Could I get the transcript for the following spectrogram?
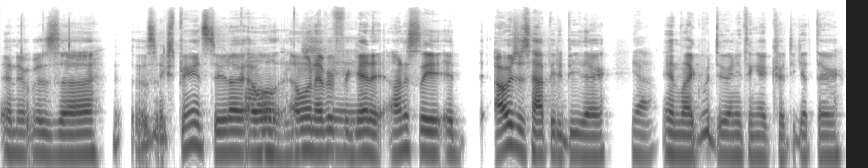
And it was uh it was an experience, dude. I, I won't I won't ever forget it. Honestly, it I was just happy to be there Yeah. and like would do anything I could to get there.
